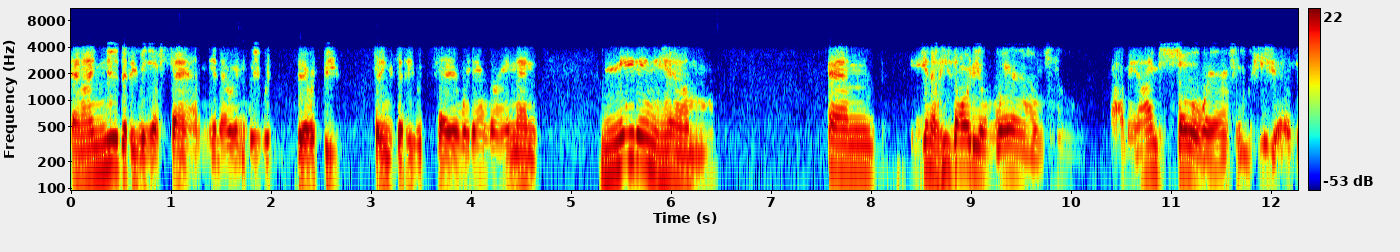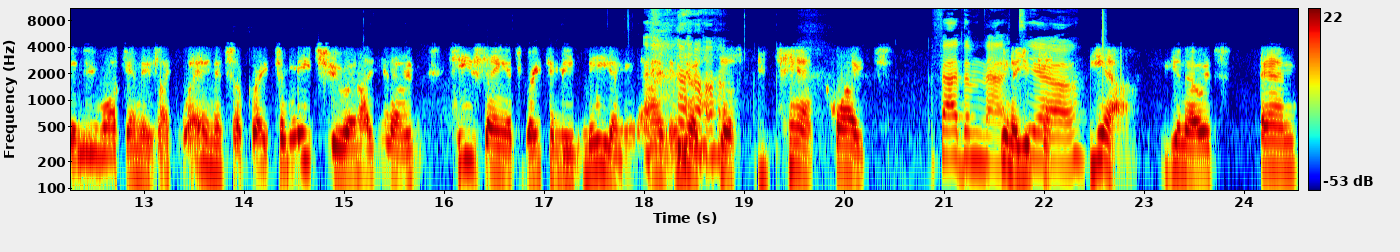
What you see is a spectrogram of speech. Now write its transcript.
and I knew that he was a fan, you know, and we would there would be things that he would say or whatever, and then meeting him, and you know, he's already aware of who. I mean, I'm so aware of who he is, and you walk in, and he's like, Wayne, it's so great to meet you, and I, you know, and he's saying it's great to meet me, and I, you know, it's just you can't quite Fathom that. you know, you yeah. can't, yeah, you know, it's, and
